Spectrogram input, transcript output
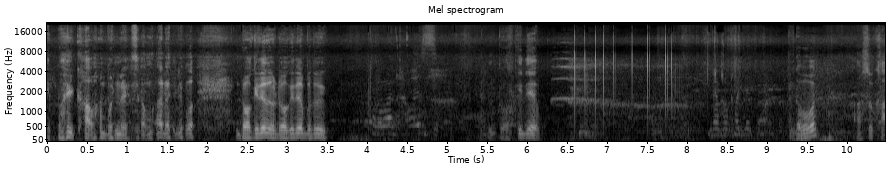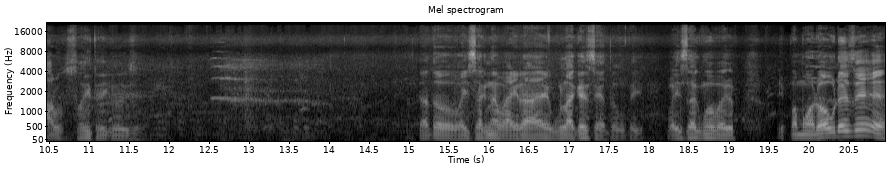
એ ભાઈ ખાવા બને છે અમારે. જો ઢોકી દે તો ઢોકી દે બધું. ઢોકી દે. ખબર આ શું ખારું સહી થઈ ગયું છે. ત્યાં તો વૈશાખના વાયરા એવું લાગે છે તો ભાઈ. વૈશાખમાં એ પણ મોડો ઉડે છે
